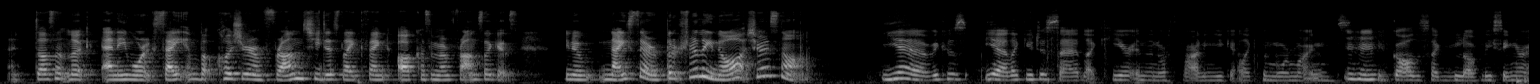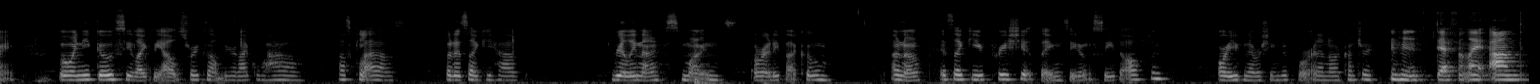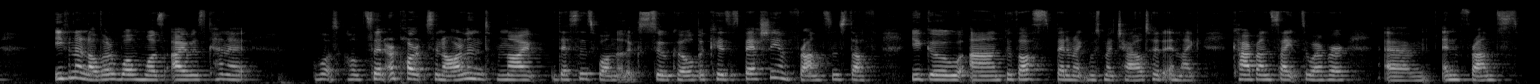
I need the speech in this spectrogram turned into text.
It doesn't look any more exciting, but because you're in France, you just like think, oh, because I'm in France, like it's, you know, nicer. But it's really not. Sure, it's not. Yeah, because yeah, like you just said, like here in the north of Ireland, you get like the more mountains. Mhm. You've got all this like lovely scenery, but when you go see like the Alps, for example, you're like, wow, that's class. But it's like you have really nice mountains already back home. I don't know. It's like you appreciate things you don't see that often, or you've never seen before in another country. Mm-hmm, definitely. And even another one was I was kind of, what's it called? Center Parcs in Ireland. Now, this is one that looks so cool because, especially in France and stuff, you go and with us spending like most of my childhood in like caravan sites or whatever um, in France.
